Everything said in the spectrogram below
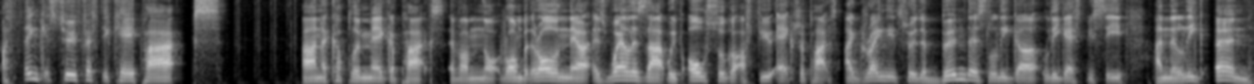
I think it's 250k packs and a couple of mega packs, if I'm not wrong, but they're all in there. As well as that, we've also got a few extra packs. I grinded through the Bundesliga League SBC and the Ligue 1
